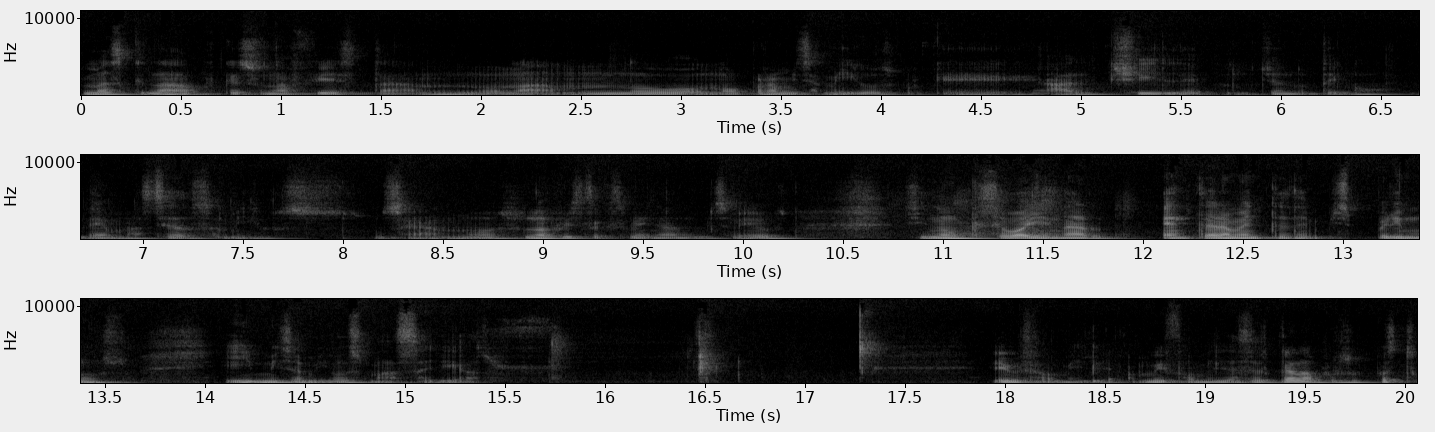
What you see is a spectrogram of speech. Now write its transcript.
Y más que nada porque es una fiesta, no, no, no para mis amigos, porque al Chile pues, yo no tengo demasiados amigos. O sea, no es una fiesta que se va a de mis amigos, sino que se va a llenar enteramente de mis primos y mis amigos más allegados. Y mi familia, mi familia cercana, por supuesto,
